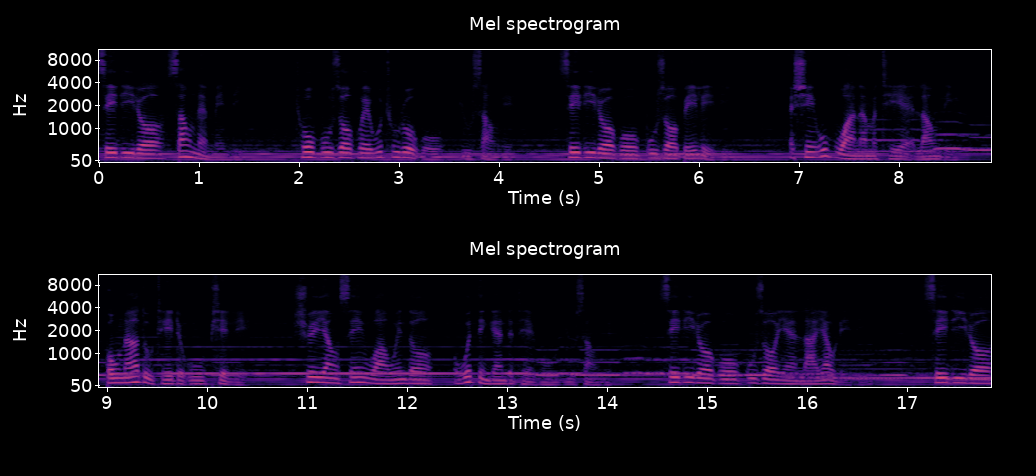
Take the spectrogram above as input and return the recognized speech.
စေတီတော်စောင့်နှံမင်းသည်ထိုပူဇော်ဖွယ်ဝတ္ထုတို့ကိုယူဆောင်လျက်စေတီတော်ကိုပူဇော်ပေးလေသည်အရှင်ဥပဝါနာမထေရရဲ့အလောင်းသည်ပုံနာသူထေးတူဖြစ်လေရွှေရောင်စင်းဝါဝင်းသောအဝတ်တင်ကန်းတစ်ထည်ကိုယူဆောင်လျက်စေတီတော်ကိုပူဇော်ရန်လာရောက်လေသည်စေတီတော်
